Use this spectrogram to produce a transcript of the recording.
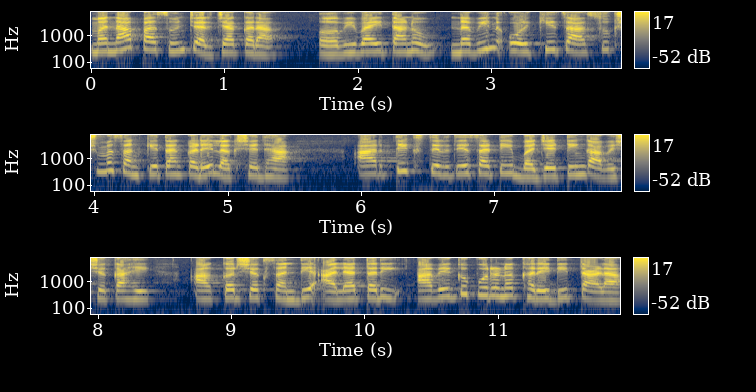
मनापासून चर्चा करा. अविवाहितांनो नवीन ओळखीचा सूक्ष्म संकेतांकडे लक्ष द्या. आर्थिक स्थिरतेसाठी बजेटिंग आवश्यक आहे. आकर्षक संधी आल्या तरी आवेगपूर्ण खरेदी टाळा.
